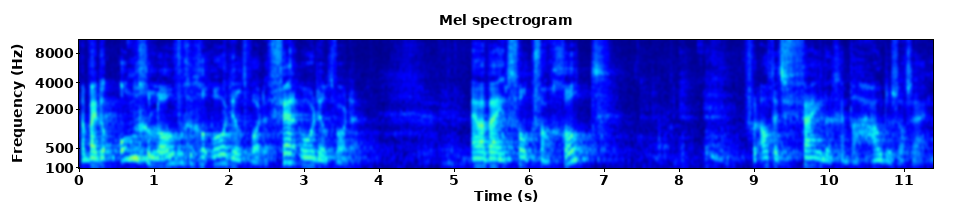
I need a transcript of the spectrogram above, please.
Waarbij de ongelovigen geoordeeld worden, veroordeeld worden. En waarbij het volk van God voor altijd veilig en behouden zal zijn.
